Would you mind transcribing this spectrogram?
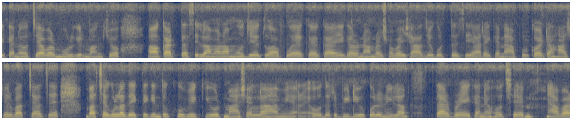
এখানে হচ্ছে আবার মুরগির মাংস কাটতেছিল আমার আম্মু, যেহেতু আপু একা একা, এই কারণে আমরা সবাই সাহায্য করতেছি। আর এখানে আপুর কয়টা হাঁসের বাচ্চা আছে, বাচ্চাগুলো দেখতে কিন্তু খুবই কিউট মাশাল্লাহ আমি ওদের ভিডিও করে নিলাম। তারপরে এখানে হচ্ছে আবার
